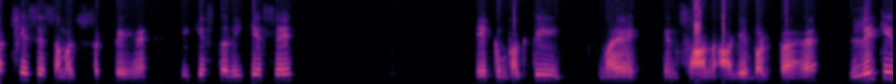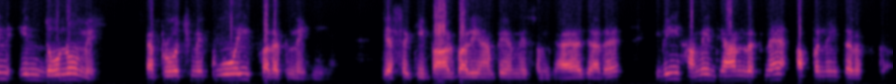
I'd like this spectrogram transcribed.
अच्छे से समझ सकते हैं कि किस तरीके से एक भक्तिमय इंसान आगे बढ़ता है। लेकिन इन दोनों में अप्रोच में कोई फ़र्क नहीं है। जैसा कि बार बार यहाँ पे हमें समझाया जा रहा है कि भाई, हमें ध्यान रखना है अपने तरफ़ का।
